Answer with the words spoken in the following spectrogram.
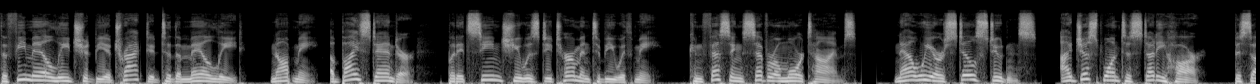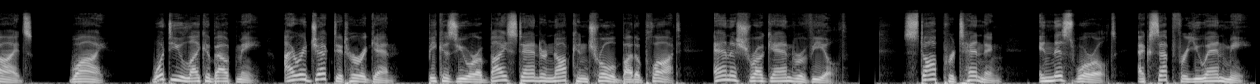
the female lead should be attracted to the male lead, not me, a bystander, but it seemed she was determined to be with me, confessing several more times. Now we are still students. I just want to study hard. Besides, why? What do you like about me? I rejected her again, because you are a bystander not controlled by the plot, Anna shrugged and revealed. Stop pretending, in this world, except for you and me,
